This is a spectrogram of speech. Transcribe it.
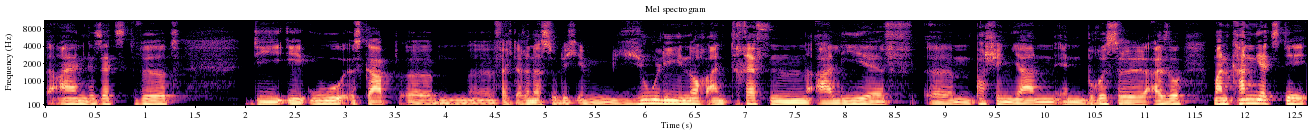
eingesetzt wird die EU, es gab, ähm, äh, vielleicht erinnerst du dich, im Juli noch ein Treffen, Aliyev, ähm, Pashinyan in Brüssel. Also man kann jetzt der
